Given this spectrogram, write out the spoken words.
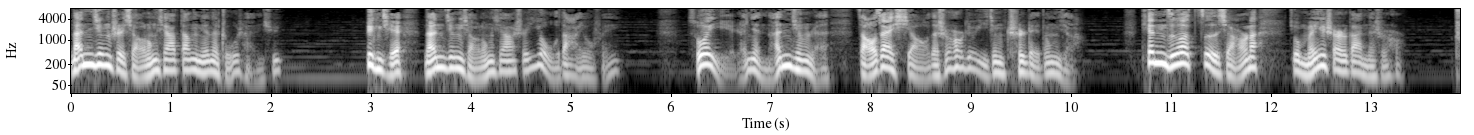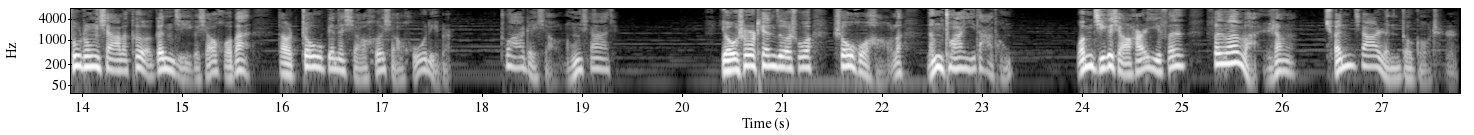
南京是小龙虾当年的主产区。并且南京小龙虾是又大又肥，所以人家南京人早在小的时候就已经吃这东西了。天泽自小呢就没事干的时候，初中下了课跟几个小伙伴到周边的小河小湖里边抓这小龙虾去。有时候天泽说收获好了能抓一大桶，我们几个小孩一分分完晚上啊，全家人都够吃的。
